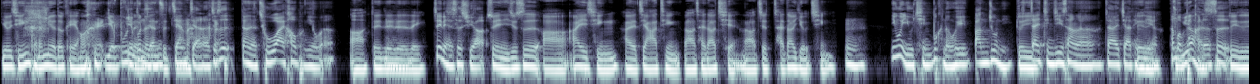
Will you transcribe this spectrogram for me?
友情可能没有都可以哈，也不也不能这样子这样啊讲啊，就是当然出外靠朋友嘛，啊。对对对对。对，这点是需要。的。所以你就是啊，爱情还有家庭，然后才到钱，然后就才到友情。嗯，因为友情不可能会帮助你对在经济上啊，在家庭里啊，，他们不可能是对对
